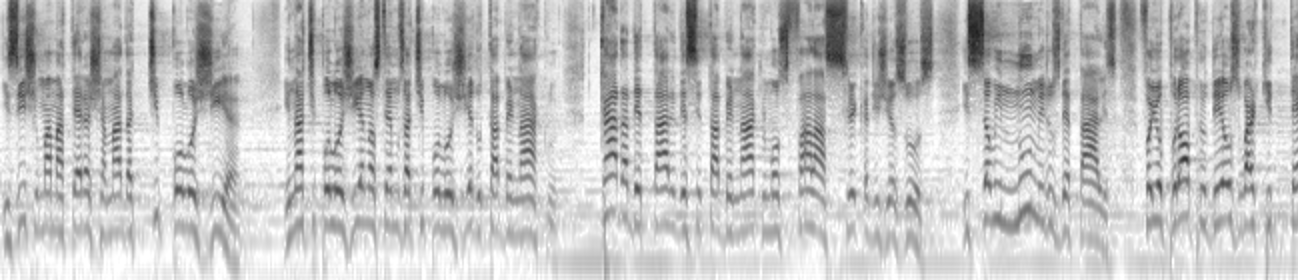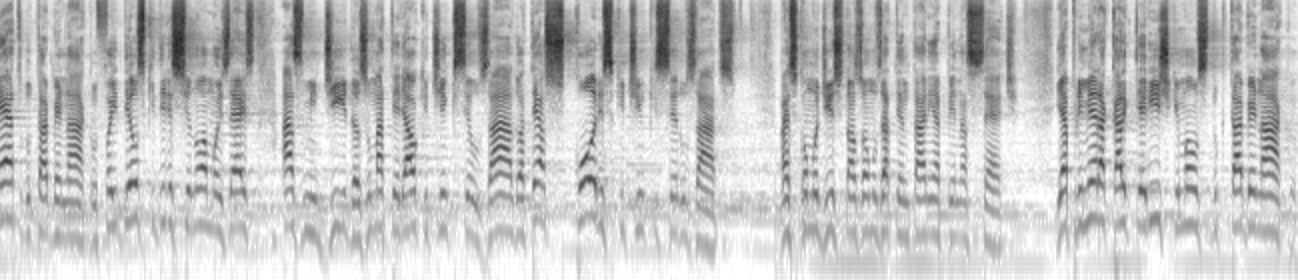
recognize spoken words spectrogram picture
existe uma matéria chamada tipologia. E na tipologia nós temos a tipologia do tabernáculo. Cada detalhe desse tabernáculo, irmãos, fala acerca de Jesus. E são inúmeros detalhes. Foi o próprio Deus o arquiteto do tabernáculo. Foi Deus que direcionou a Moisés as medidas, o material que tinha que ser usado, até as cores que tinham que ser usados. Mas como disse, nós vamos atentar em apenas sete. E a primeira característica, irmãos, do tabernáculo,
